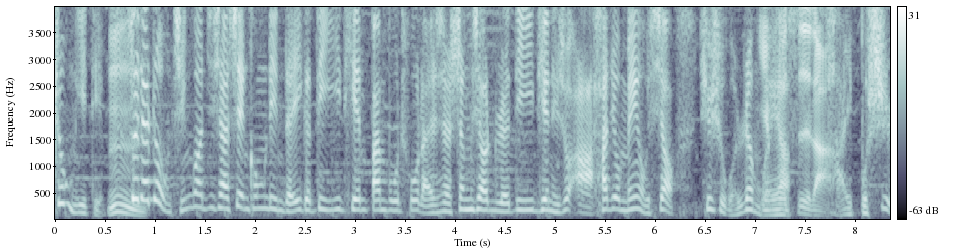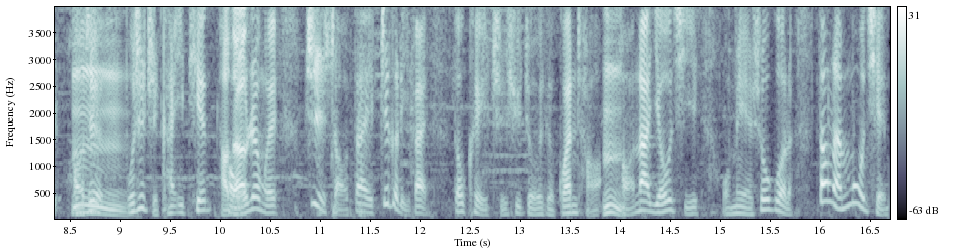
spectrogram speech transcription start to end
重一点。嗯，所以在这种情况之下，限空令的一个第一天颁布出来是生效日的第一天，你说啊，它就没有效？其实我认为啊，不是啦，还不是。好，这不是只看一天。好的，我认为至少在这个礼拜都可以持续做一个观察。嗯，好，那尤其我们也说过了，当然目前。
